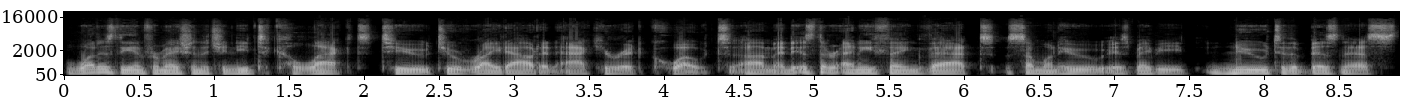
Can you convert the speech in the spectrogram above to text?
what is the information that you need to collect to to write out an accurate quote? Um, and is there anything that someone who is maybe new to the business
